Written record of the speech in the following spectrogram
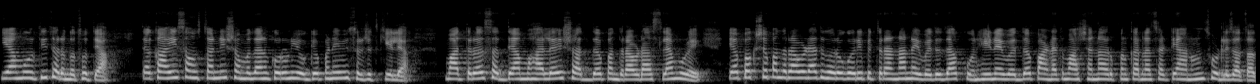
या मूर्ती तरंगत होत्या. त्या काही संस्थांनी श्रमदान करून योग्यपणे विसर्जित केल्या. मात्र सध्या महालय श्राद्ध पंधरावडा असल्यामुळे या पक्ष पंधरावड्यात घरोघरी पितरांना नैवेद्य दाखवून हे नैवेद्य पाण्यात माशांना अर्पण करण्यासाठी आणून सोडले जातात.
